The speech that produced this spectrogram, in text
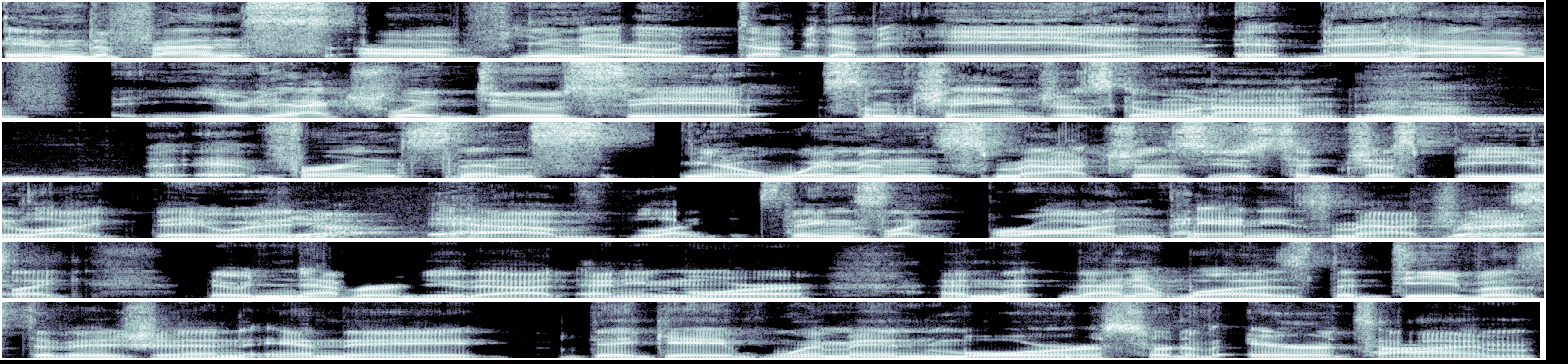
In defense of you know WWE and it, they have you actually do see some changes going on. Mm-hmm it, for instance, you know, women's matches used to just be like they would yeah. have like things like bra and panties matches. Right. Like they would never do that anymore. And th- then it was the divas division, and they they gave women more sort of airtime,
